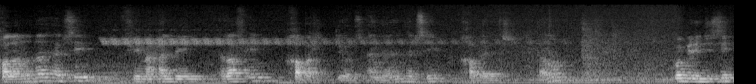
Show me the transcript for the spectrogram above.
Kalanı da hepsi fi mahalli raf'in haber diyoruz. Ennenin hepsi haberidir. Tamam Bu birincisi.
